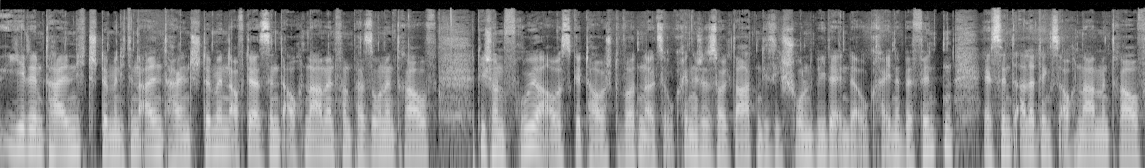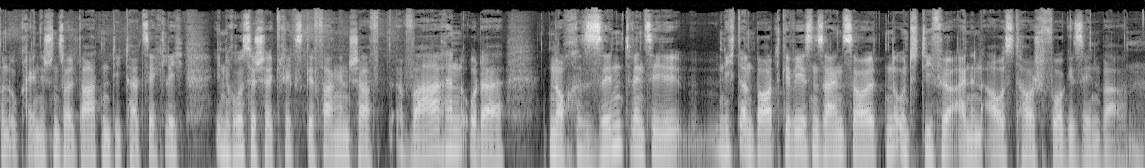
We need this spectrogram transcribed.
jedem Teil nicht stimmen, nicht in allen Teilen stimmen. Auf der sind auch Namen von Personen drauf, die schon früher ausgetauscht wurden als ukrainische Soldaten, die sich schon wieder in der Ukraine befinden. Es sind allerdings auch Namen drauf von ukrainischen Soldaten, die tatsächlich in russischer Kriegsgefangenschaft waren oder noch sind, wenn sie nicht an Bord gewesen sein sollten und die für einen Austausch vorgesehen waren.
